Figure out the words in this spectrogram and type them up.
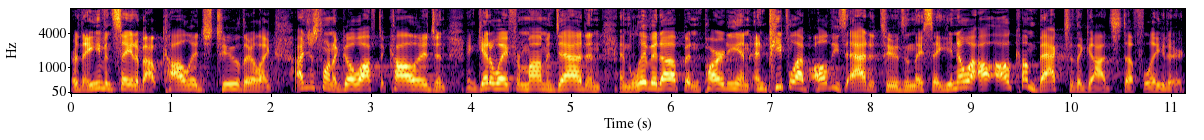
or they even say it about college, too. They're like, I just want to go off to college and, and get away from mom and dad and, and live it up and party. And, and people have all these attitudes, and they say, you know what, I'll, I'll come back to the God stuff later.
